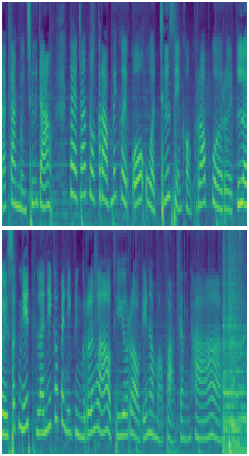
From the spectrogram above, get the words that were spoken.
นักการเมืองชื่อดัง แต่เจ้าตัวกลับไม่เคยโอ้อวดชื่อเสียงของครอบครัวเลย เลยสักนิด และนี่ก็เป็นอีกหนึ่งเรื่องราวที่เราได้นำมาฝากกันค่ะ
